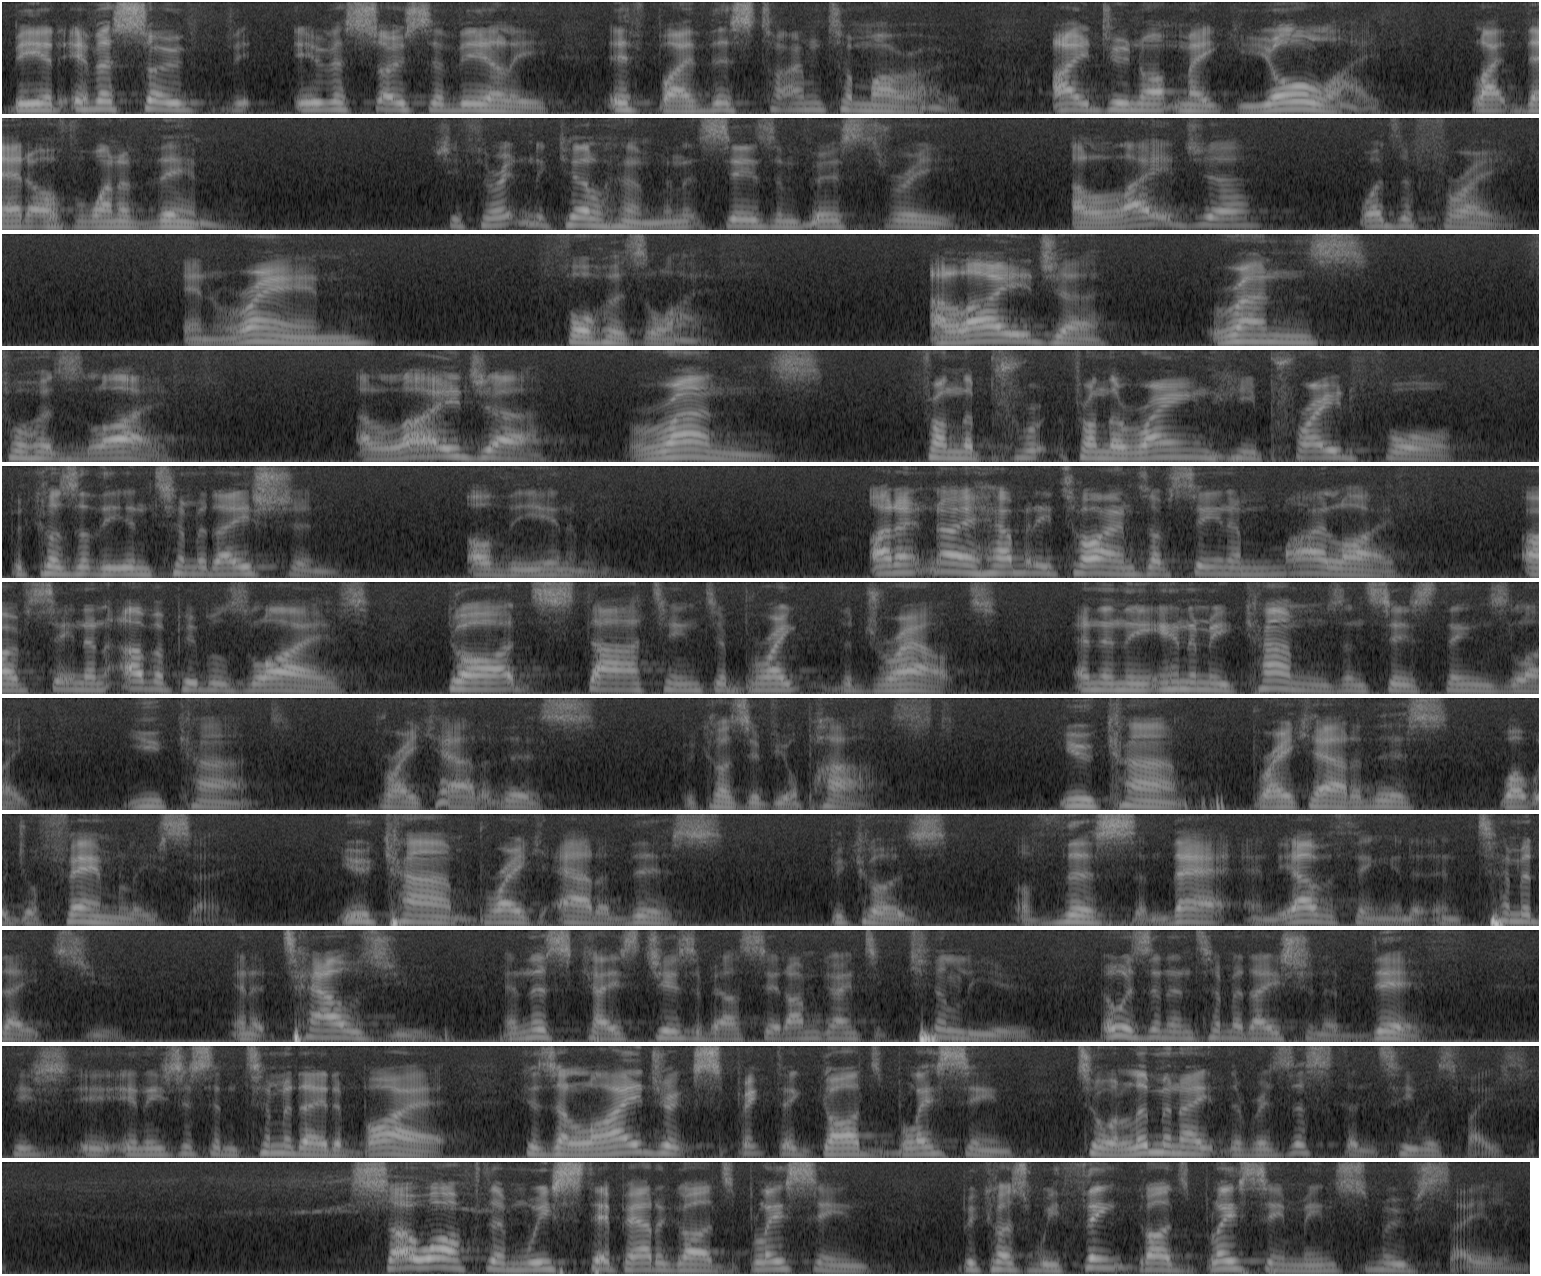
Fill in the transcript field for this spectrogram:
be it ever so, ever so severely, if by this time tomorrow I do not make your life like that of one of them. She threatened to kill him, and it says in verse 3 Elijah was afraid and ran for his life. Elijah runs for his life. Elijah runs from the, from the rain he prayed for because of the intimidation of the enemy. I don't know how many times I've seen in my life I've seen in other people's lives God starting to break the drought. And then the enemy comes and says things like, You can't break out of this because of your past. You can't break out of this. What would your family say? You can't break out of this because of this and that and the other thing, and it intimidates you and it tells you. In this case, Jezebel said, I'm going to kill you. It was an intimidation of death. He's, and he's just intimidated by it because Elijah expected God's blessing to eliminate the resistance he was facing. So often we step out of God's blessing because we think God's blessing means smooth sailing.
